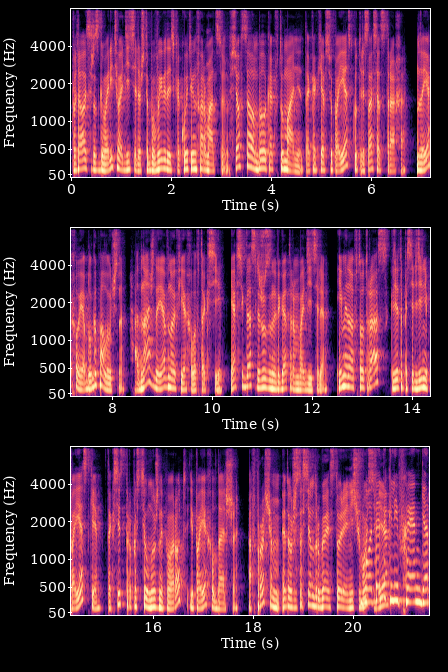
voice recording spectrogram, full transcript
Пыталась разговорить водителя, чтобы выведать какую-то информацию. Все в целом было как в тумане, так как я всю поездку тряслась от страха. Но доехал я благополучно. Однажды я вновь ехала в такси. Я всегда слежу за навигатором водителя. Именно в тот раз, где-то посередине поездки, таксист пропустил нужный поворот и поехал дальше. А впрочем, это уже совсем другая история, ничего вот себе. Вот это клиффхенгер,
